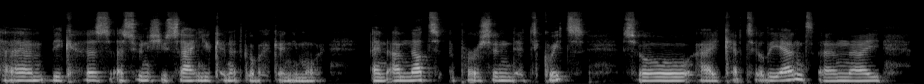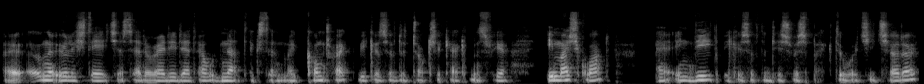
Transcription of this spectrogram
um, because as soon as you sign you cannot go back anymore and i'm not a person that quits so i kept till the end and i uh, on the early stage i said already that i would not extend my contract because of the toxic atmosphere in my squad uh, indeed because of the disrespect towards each other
